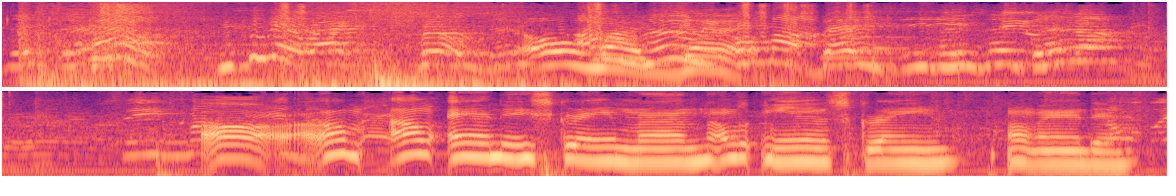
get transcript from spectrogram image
this day. You see that, right, bro? Oh I'm my god. on my base. You Is just it see my Oh, I'm I'm ending scream, man. I'm ending scream. I'm ending. Don't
